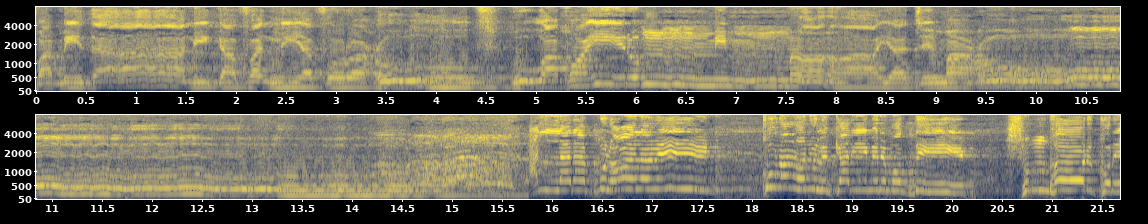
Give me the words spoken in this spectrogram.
فبذلك فليفرحوا هو خير مما يجمعون আল্লাহ রাব্বুল আলামিন কোরআনুল কারীমের মধ্যে সুন্দর করে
